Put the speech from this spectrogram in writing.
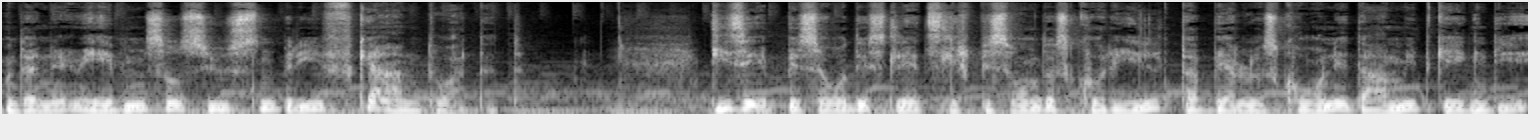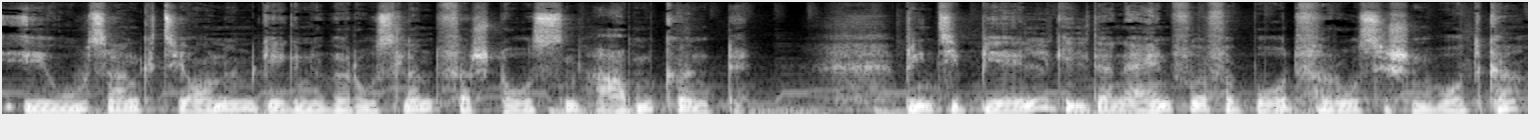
und einem ebenso süßen Brief geantwortet. Diese Episode ist letztlich besonders skurril, da Berlusconi damit gegen die EU-Sanktionen gegenüber Russland verstoßen haben könnte. Prinzipiell gilt ein Einfuhrverbot für russischen Wodka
